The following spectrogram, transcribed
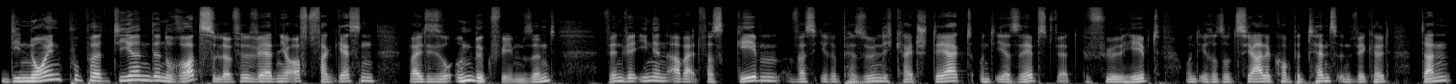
die neuen pubertierenden Rotzlöffel werden ja oft vergessen, weil sie so unbequem sind. Wenn wir ihnen aber etwas geben, was ihre Persönlichkeit stärkt und ihr Selbstwertgefühl hebt und ihre soziale Kompetenz entwickelt, dann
